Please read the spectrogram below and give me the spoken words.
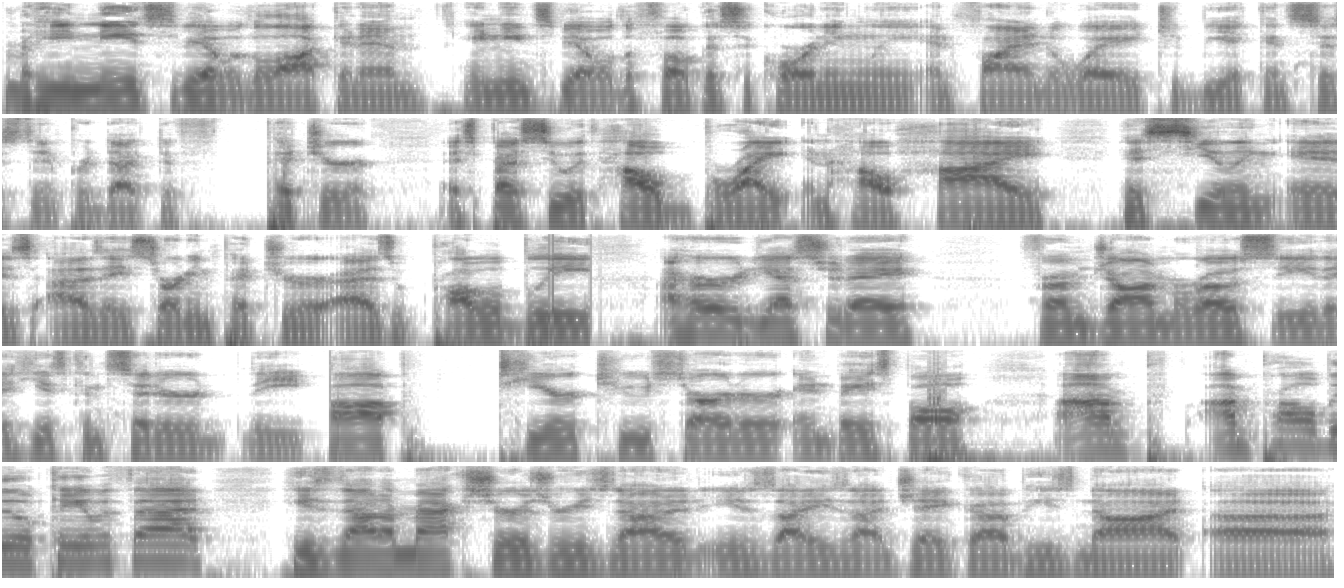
but he needs to be able to lock it in. He needs to be able to focus accordingly and find a way to be a consistent, productive pitcher, especially with how bright and how high his ceiling is as a starting pitcher. As probably I heard yesterday from Jon Morosi that he is considered the top tier two starter in baseball. I'm I'm probably okay with that. He's not a Max Scherzer. He's not. A, he's not. He's not Jacob. He's not. Uh,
